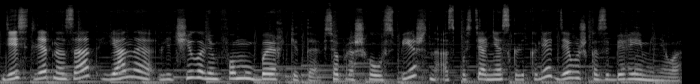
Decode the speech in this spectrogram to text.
Десять лет назад Яна лечила лимфому Беркета. Все прошло успешно, а спустя несколько лет девушка забеременела.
